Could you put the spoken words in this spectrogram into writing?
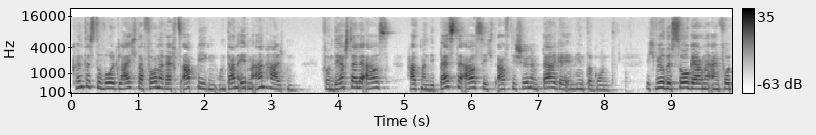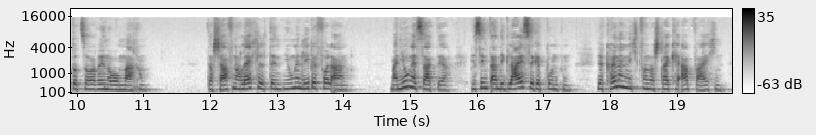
Könntest du wohl gleich da vorne rechts abbiegen und dann eben anhalten? Von der Stelle aus hat man die beste Aussicht auf die schönen Berge im Hintergrund. Ich würde so gerne ein Foto zur Erinnerung machen. Der Schaffner lächelt den Jungen liebevoll an. Mein Junge, sagt er, wir sind an die Gleise gebunden. Wir können nicht von der Strecke abweichen.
